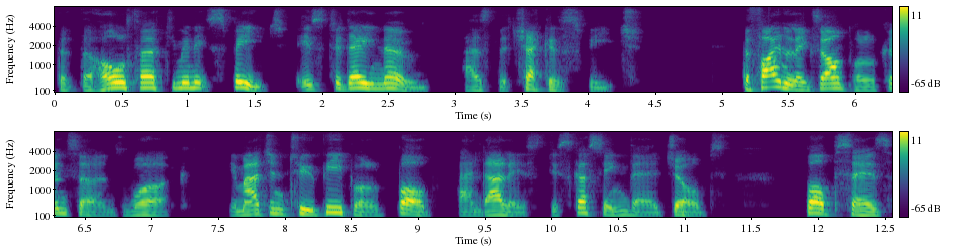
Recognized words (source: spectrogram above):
that the whole 30 minute speech is today known as the Checkers speech. The final example concerns work. Imagine two people, Bob and Alice, discussing their jobs. Bob says,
